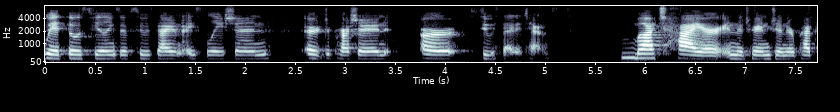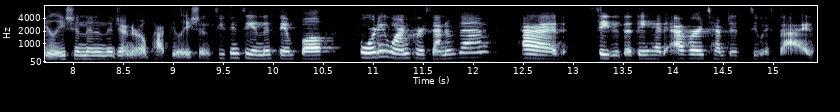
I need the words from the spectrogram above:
with those feelings of suicide and isolation or depression are suicide attempts. Much higher in the transgender population than in the general population. So you can see in this sample, 41% of them had stated that they had ever attempted suicide.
